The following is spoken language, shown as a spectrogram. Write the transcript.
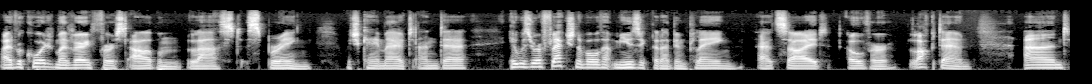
I'd recorded my very first album last spring, which came out, and uh, it was a reflection of all that music that I'd been playing outside over lockdown. And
